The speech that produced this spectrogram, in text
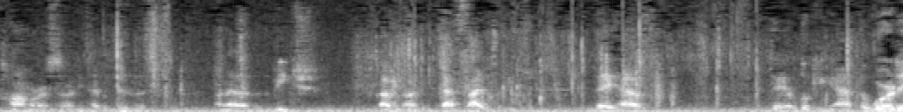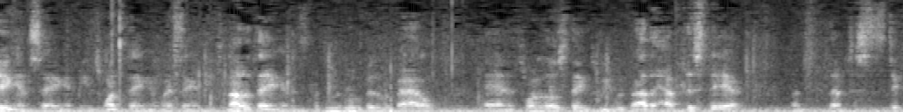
commerce or any type of business on that end of the beach. I mean, on that side of the beach. They have, they are looking at the wording and saying it means one thing, and we're saying it means another thing, and it's a little bit of a battle. And it's one of those things, we would rather have this there than them to stick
